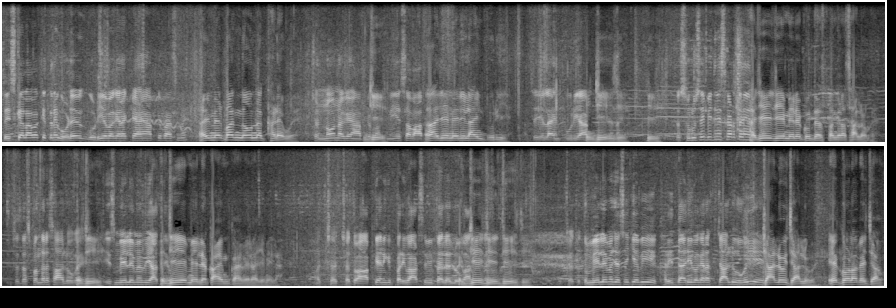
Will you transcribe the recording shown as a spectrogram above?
तो इसके अलावा कितने घोड़े घोड़िया वगैरह क्या है आपके पास में? अभी मेरे पास नौ नग खड़े हुए हैं। अच्छा नौ नग हैं आपके जी। पास में ये सब आप हाँ जी मेरी लाइन पूरी है। अच्छा ये लाइन पूरी आप जी जी। जी। तो शुरू से बिज़नेस करते हैं? जी जी मेरे को दस पंद्रह साल हो गए। अच्छा दस पंद्रह साल हो गए। जी। इस मेले में भी आते जी मेले कायम का है मेरा ये मेला। अच्छा अच्छा तो आपके यानी कि परिवार से भी पहले लोग जी जी जी जी। अच्छा अच्छा तो मेले में जैसे कि अभी खरीदारी वगैरह चालू हो गई है? चालू चालू है। एक घोड़ा बेचा हूँ।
